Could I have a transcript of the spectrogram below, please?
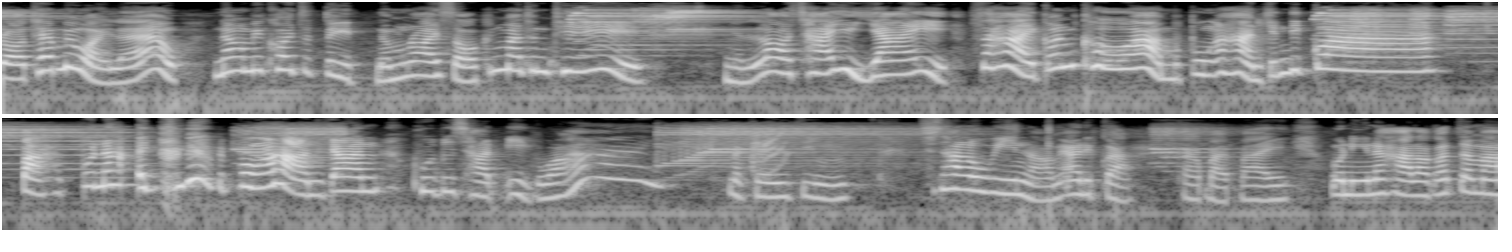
รอแทบไม่ไหวแล้ว นั่งไม่ค่อยจะติดน้ำลายสอขึ้นมาทันทีงั้นรอช้าอยู่ใยสหายก้นครัวมาปรุงอาหารกันดีกว่าป่ะปรุงอาหารไปปรุงอาหารกัน พูดไปชัดอีกว้ายหนักใจจริงๆชุดฮาโลวีนเหรอไม่เอาดีกว่ากลับไปไป วันนี้นะคะเราก็จะมา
